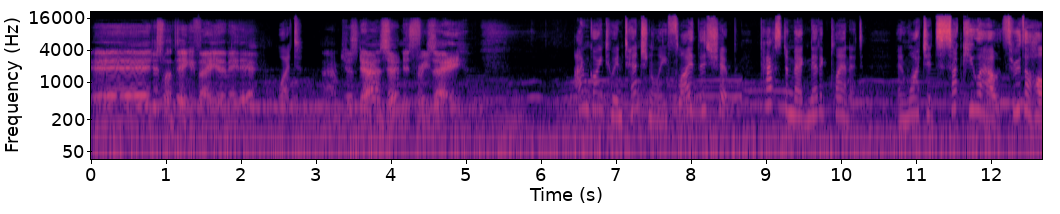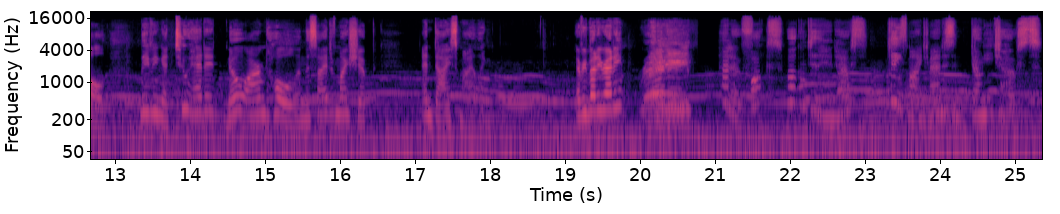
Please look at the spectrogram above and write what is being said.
Uh, just one thing, if I uh, may there. What? I'm just darn certain it's Freeze. I'm going to intentionally fly this ship past a magnetic planet and watch it suck you out through the hull, leaving a two headed, no armed hole in the side of my ship, and die smiling. Everybody ready? Ready. Hello, Fox. Welcome to the hen house. Please mind your manners and don't eat your hosts.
